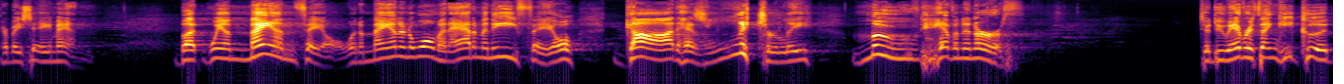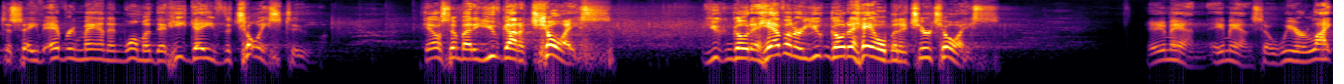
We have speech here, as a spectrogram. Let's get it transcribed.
Everybody say amen. But when man fell, when a man and a woman, Adam and Eve fell, God has literally moved heaven and earth to do everything he could to save every man and woman that he gave the choice to. Tell somebody you've got a choice. You can go to heaven or you can go to hell, but it's your choice. Amen. Amen. So we are like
